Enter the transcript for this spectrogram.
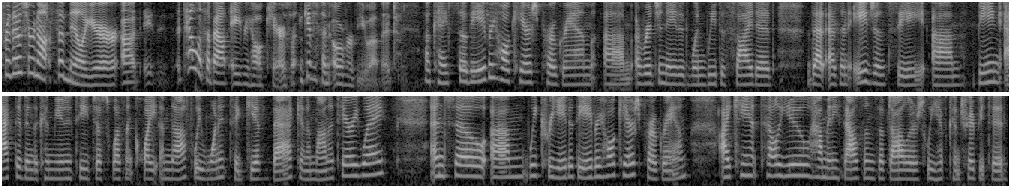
for those who are not familiar, uh, tell us about Avery Hall Cares. Give us an overview of it. Okay, so the Avery Hall Cares program um, originated when we decided that as an agency, um, being active in the community just wasn't quite enough. We wanted to give back in a monetary way. And so um, we created the Avery Hall Cares program. I can't tell you how many thousands of dollars we have contributed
